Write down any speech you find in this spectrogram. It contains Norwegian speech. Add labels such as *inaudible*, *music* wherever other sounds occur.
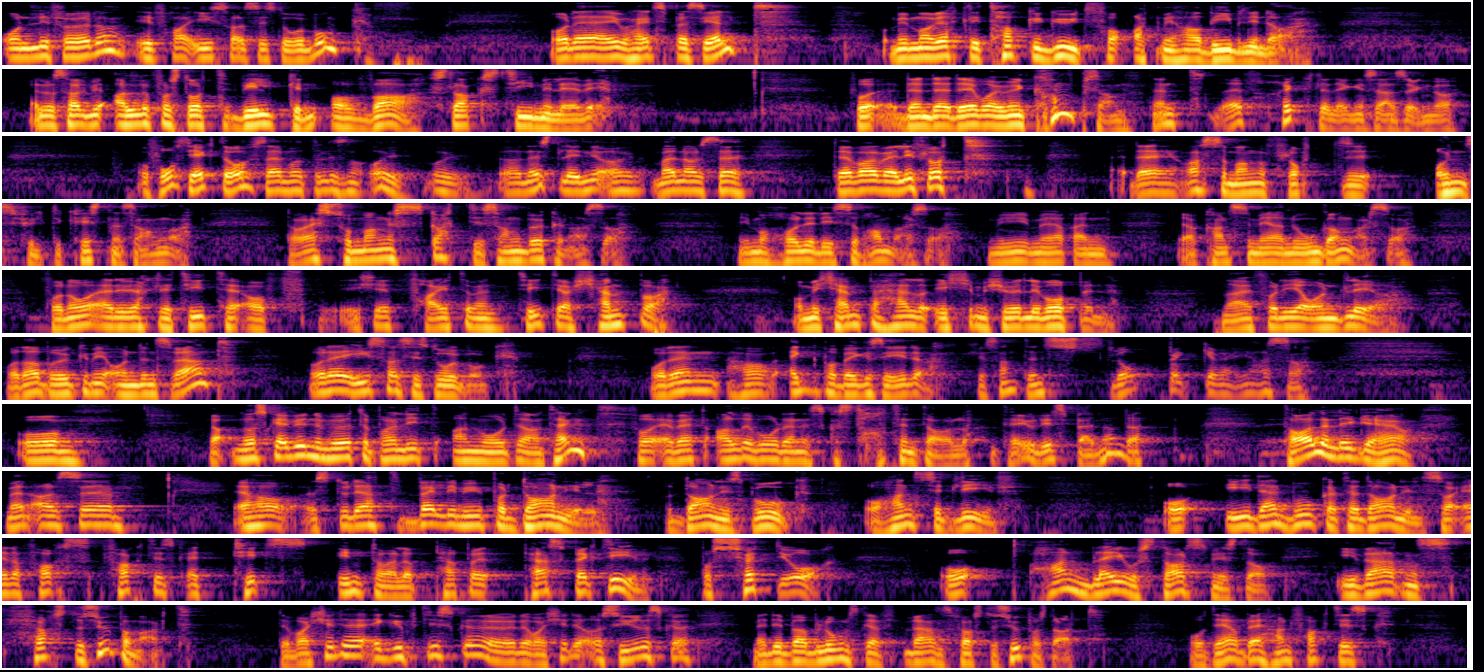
åndelig føde fra Israels historiebok. Og det er jo helt spesielt. Og vi må virkelig takke Gud for at vi har Bibelen i dag. Ellers hadde vi alle forstått hvilken og hva slags tid vi lever i. For den, det, det, var jo en kampsang. Den, det er fryktelig lenge siden jeg synger. Og fort gikk det òg, så jeg måtte liksom Oi, oi, ja, neste linje. oi. Men altså, det var veldig flott. Det var så mange flotte, åndsfylte kristne sanger. Det er så mange skatt i sangbøkene, altså. Vi må holde disse fram, altså. Mye mer enn ja, kanskje mer enn noen gang, altså. For nå er det virkelig tid til å ikke fighte, men tid til å kjempe. Og vi kjemper heller ikke med kjødelige våpen. Nei, for de er åndelige. Og da bruker vi Åndens sverd, og det er Israels historiebok. Og den har egg på begge sider. ikke sant? Den slår begge veier, altså. Og ja, Nå skal jeg begynne møtet på en litt annen måte enn tenkt, for jeg vet aldri hvordan jeg skal starte en tale. *laughs* Det er jo litt spennende. Talen ligger her. Men altså Jeg har studert veldig mye på Daniel og Daniels bok og hans sitt liv. Og i den boka til Daniel så er det faktisk et tidsinter, eller perspektiv, på 70 år. Og han ble jo statsminister i verdens første supermakt. Det var ikke det egyptiske, det var ikke det asyriske, men det babylonske verdens første superstat. Og der ble han faktisk,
